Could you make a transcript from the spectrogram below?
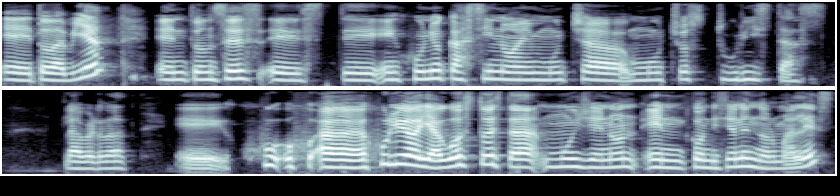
eh, todavía, entonces este, en junio casi no hay mucha, muchos turistas, la verdad. Eh, julio y agosto está muy lleno en condiciones normales,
